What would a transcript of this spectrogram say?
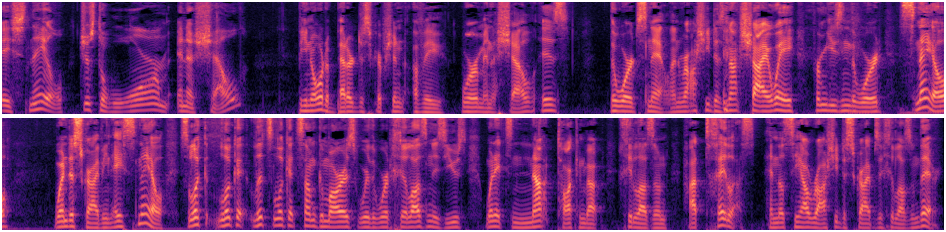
a snail just a worm in a shell? But you know what a better description of a worm in a shell is? The word snail, and Rashi does not shy away from using the word snail when describing a snail. So look, look at let's look at some gemaras where the word chilazon is used when it's not talking about chilazon hatchelas, and let's see how Rashi describes a chilazon there.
